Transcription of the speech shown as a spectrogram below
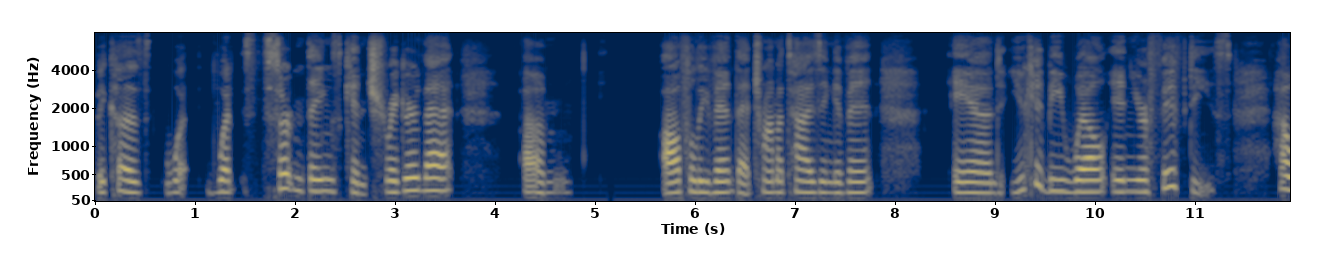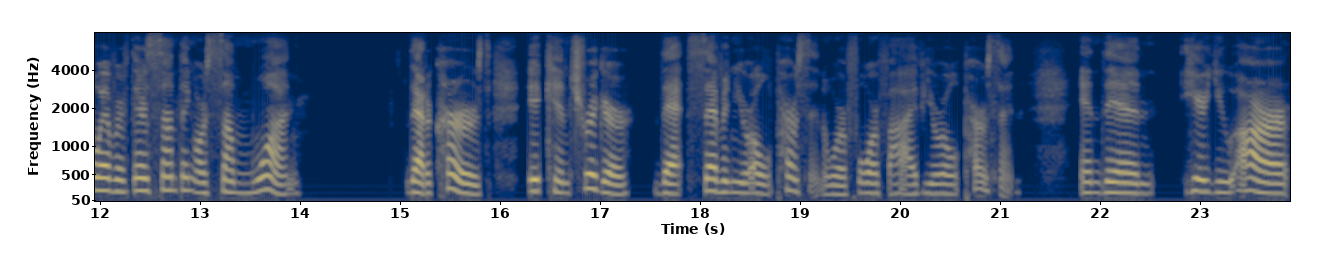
because what what certain things can trigger that um, awful event that traumatizing event and you could be well in your 50s however if there's something or someone that occurs it can trigger that seven year old person or four or five year old person and then here you are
